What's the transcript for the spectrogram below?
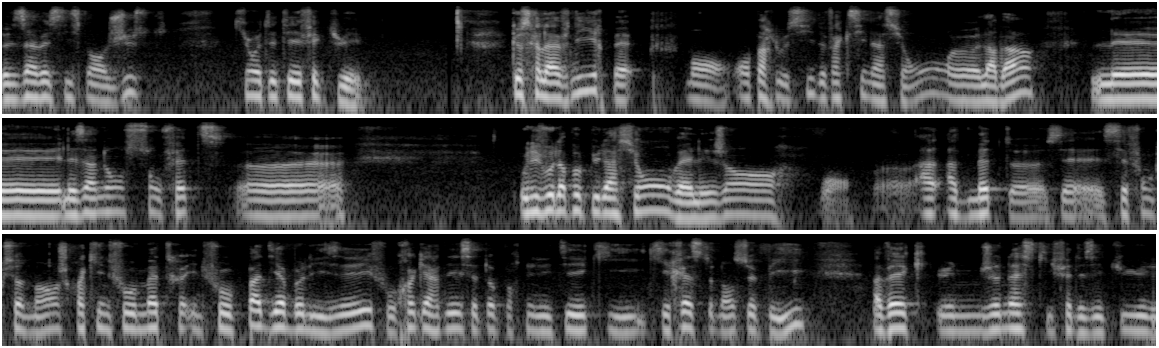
des investissements justes qui ont été effectués. Que sera l'avenir? Ben, bon, On parle aussi de vaccination là-bas. Les, annonces sont faites. au niveau de la population, ben, les gens bon, euh, admettre euh, ces, fonctionnements. Je crois qu'il ne faut faut pas diaboliser, il faut regarder cette opportunité qui, reste dans ce pays avec une jeunesse qui fait des études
